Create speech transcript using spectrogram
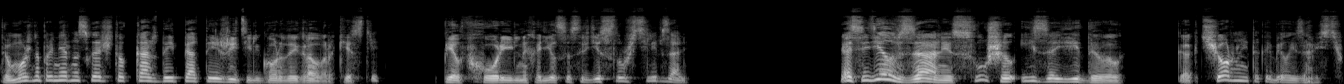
то можно примерно сказать, что каждый пятый житель города играл в оркестре, пел в хоре или находился среди слушателей в зале. Я сидел в зале, слушал и завидовал, как черной, так и белой завистью.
